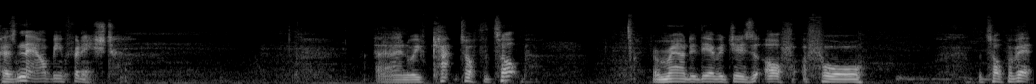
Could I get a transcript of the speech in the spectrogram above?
has now been finished. And we've capped off the top and rounded the edges off for the top of it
